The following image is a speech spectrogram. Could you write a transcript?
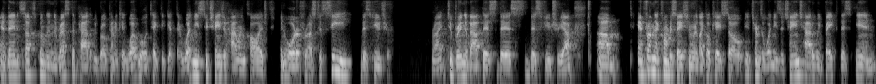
And then subsequently in the rest of the path that we broke down, okay, what will it take to get there? What needs to change at Highline College in order for us to see this future, right? To bring about this, this, this future, yeah? Um, and from that conversation, we're like, okay, so in terms of what needs to change, how do we bake this in,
